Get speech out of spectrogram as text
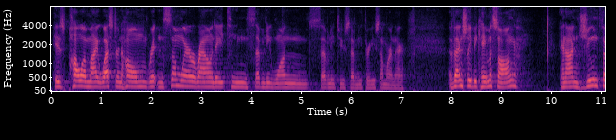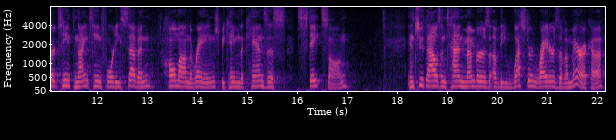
His poem, My Western Home, written somewhere around 1871, 72, 73, somewhere in there, eventually became a song. And on June 13, 1947, Home on the Range became the Kansas state song. In 2010, members of the Western Writers of America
